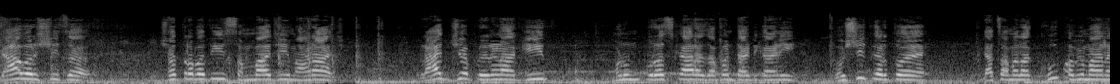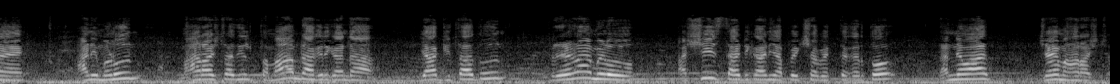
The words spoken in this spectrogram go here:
त्या वर्षीचं छत्रपती संभाजी महाराज राज्य प्रेरणा गीत म्हणून पुरस्कार आज आपण त्या ठिकाणी घोषित करतोय याचा मला खूप अभिमान आहे. आणि म्हणून महाराष्ट्रातील तमाम नागरिकांना या गीतातून प्रेरणा मिळो अशीच त्या ठिकाणी अपेक्षा व्यक्त करतो. धन्यवाद. जय महाराष्ट्र.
